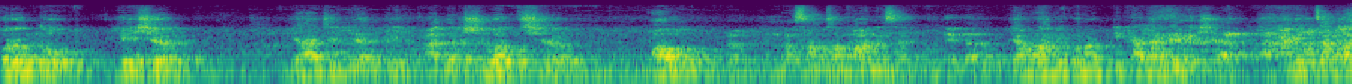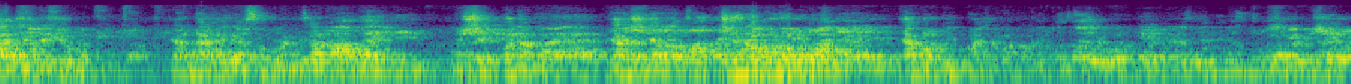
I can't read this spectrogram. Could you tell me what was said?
परंतु हे शहर या जिल्ह्यातील आदर्शवत शहर व्हावं असा आमचा मानस आहे. त्यामुळे आम्ही कोणावर टीका करण्यापेक्षा आम्ही चांगला अजेंडा घेऊ. या नागरिकांसमोर आम्ही आहोत. निश्चितपणानं या शहराचा चेहरा बनवला या बाबतीत माझ्या मनावर येतं. दुसरा विषय अ,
